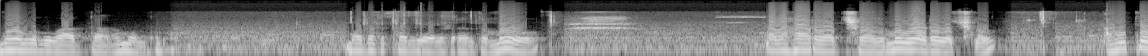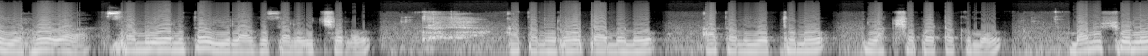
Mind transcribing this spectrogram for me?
దేవుని వాగ్దానం ఉంది. మొదటి సమయాల గ్రంథము పదహారో అధ్యాయము ఏడో వచనం. అయితే యహోవా సమూహలతో ఇలాగ సెలవిచ్చను. అతని రూపమును అతని ఎత్తును లక్ష్య పెట్టకము మనుషులు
